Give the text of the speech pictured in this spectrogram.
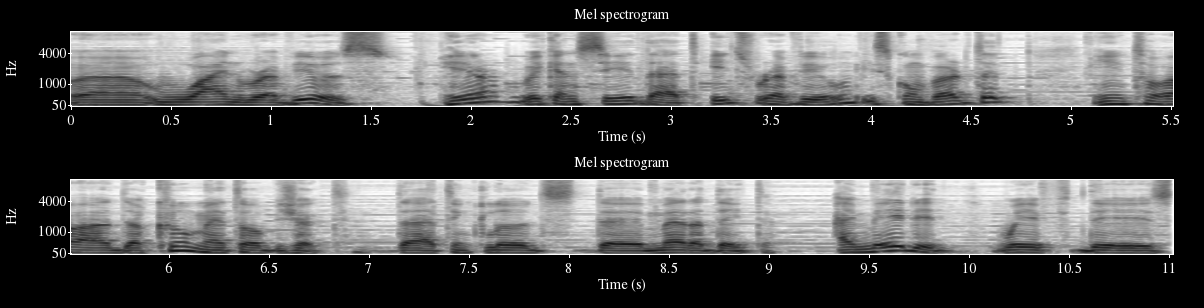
uh, wine reviews. Here we can see that each review is converted into a document object that includes the metadata. I made it with this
